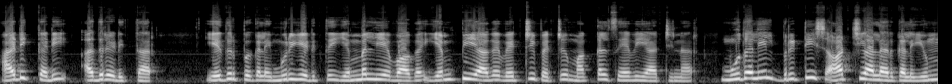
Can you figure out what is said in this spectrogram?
அடிக்கடி அதிரடித்தார். எதிர்ப்புகளை முறியடித்து எம்எல்ஏவாக எம்பியாக வெற்றி பெற்று மக்கள் சேவையாற்றினார். முதலில் பிரிட்டிஷ் ஆட்சியாளர்களையும்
